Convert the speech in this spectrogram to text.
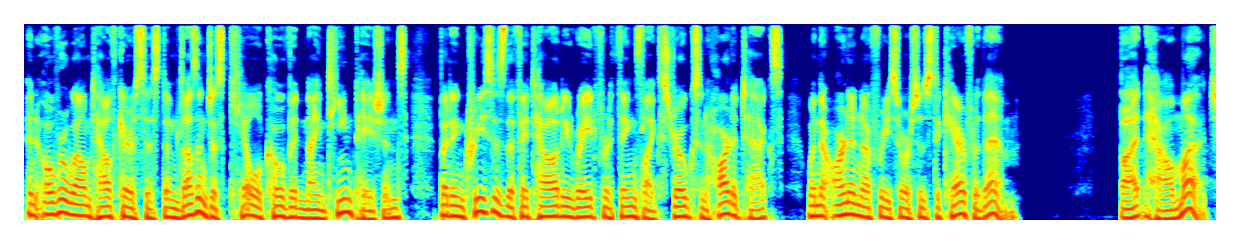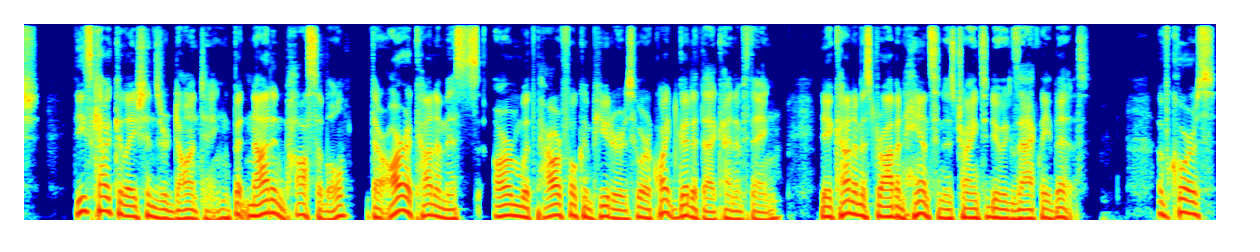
An overwhelmed healthcare system doesn't just kill COVID 19 patients, but increases the fatality rate for things like strokes and heart attacks when there aren't enough resources to care for them. But how much? These calculations are daunting, but not impossible. There are economists armed with powerful computers who are quite good at that kind of thing. The economist Robin Hanson is trying to do exactly this. Of course,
